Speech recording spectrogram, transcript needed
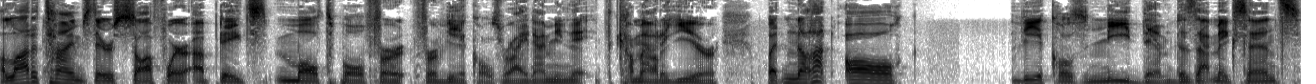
a lot of times there's software updates multiple for, for vehicles, right? I mean, they come out a year, but not all vehicles need them. Does that make sense?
